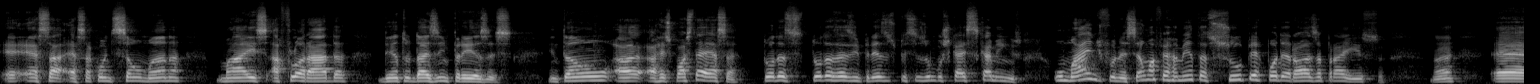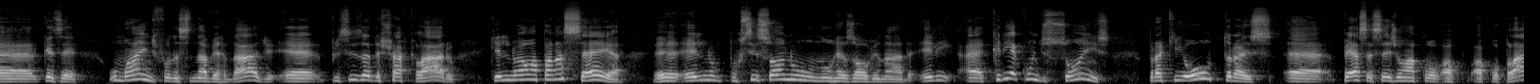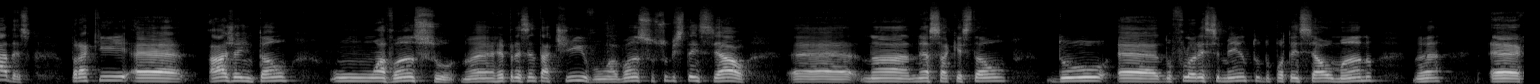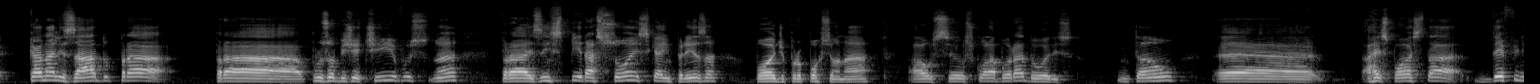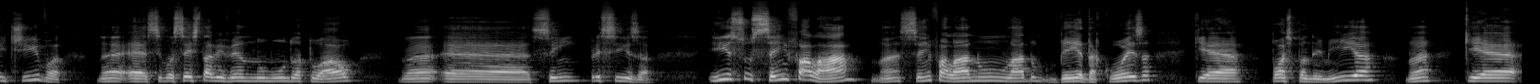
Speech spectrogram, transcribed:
essa, essa condição humana mais aflorada dentro das empresas. Então, a, a resposta é essa. Todas, todas as empresas precisam buscar esses caminhos. O Mindfulness é uma ferramenta super poderosa para isso. Né? É, quer dizer, o Mindfulness, na verdade, é, precisa deixar claro que ele não é uma panaceia. É, ele não, por si só não, não resolve nada. Ele é, cria condições para que outras é, peças sejam acopladas, para que é, haja então um avanço não é, representativo, um avanço substancial é, na, nessa questão do, é, do florescimento do potencial humano, né, é, canalizado para para os objetivos, né, para as inspirações que a empresa pode proporcionar aos seus colaboradores. Então, é, a resposta definitiva né, é: se você está vivendo no mundo atual, né, é, sim, precisa. Isso sem falar, né, sem falar num lado B da coisa, que é pós-pandemia, né, que é,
